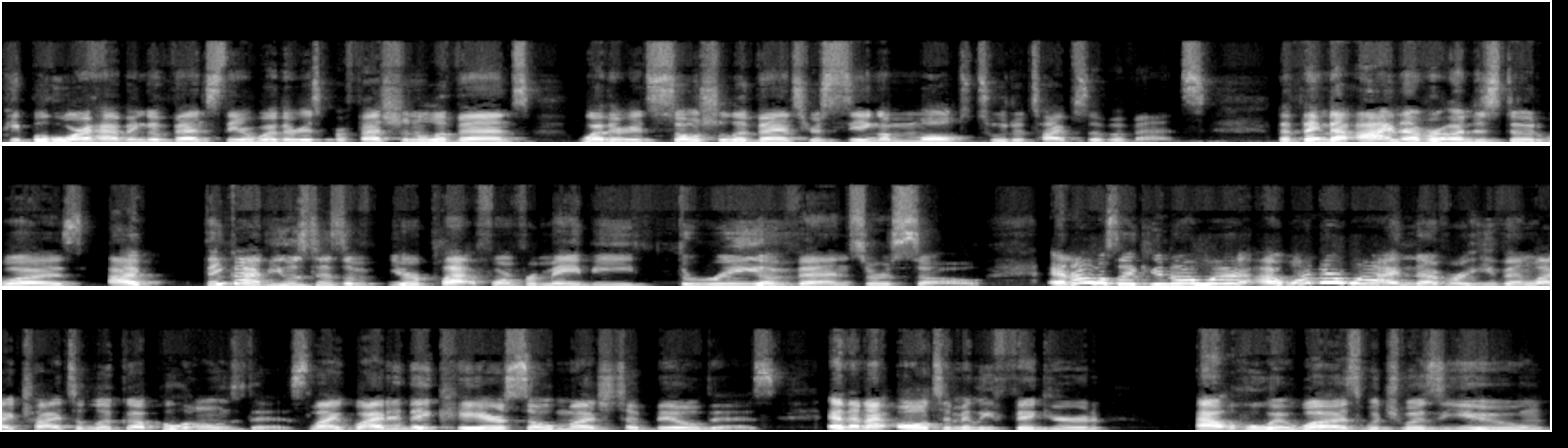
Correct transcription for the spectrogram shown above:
people who are having events there, whether it's professional events, whether it's social events, you're seeing a multitude of types of events. The thing that I never understood was I think I've used his your platform for maybe three events or so. And I was like, you know what? I wonder why I never even like tried to look up who owns this. Like, why did they care so much to build this? And then I ultimately figured out who it was, which was you.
